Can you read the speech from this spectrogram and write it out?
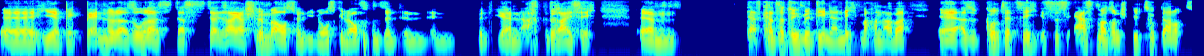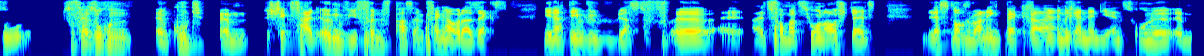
äh, hier Big Ben oder so, das, das, das, sah ja schlimm aus, wenn die losgelaufen sind in, in, mit ihren 38. Ähm, das kannst du natürlich mit denen dann nicht machen, aber äh, also grundsätzlich ist es erstmal so ein Spielzug da noch zu, zu versuchen. Äh, gut, ähm, du schickst halt irgendwie fünf Passempfänger oder sechs, je nachdem, wie du das äh, als Formation aufstellst lässt noch einen Running Back reinrennen in die Endzone, ähm,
